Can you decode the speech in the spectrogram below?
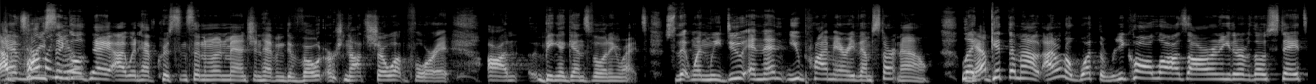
Every single you. day, I would have Kristen Cinnamon Manchin having to vote or not show up for it on being against voting rights. So that when we do, and then you primary them, start now. Like, Yep. get them out. I don't know what the recall laws are in either of those states,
